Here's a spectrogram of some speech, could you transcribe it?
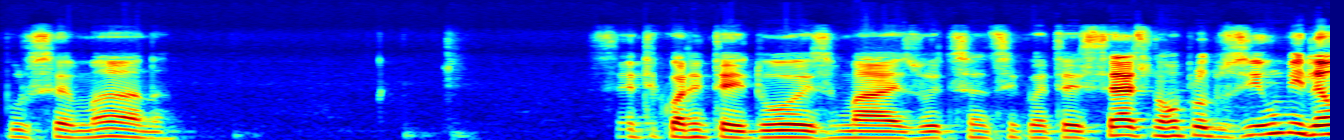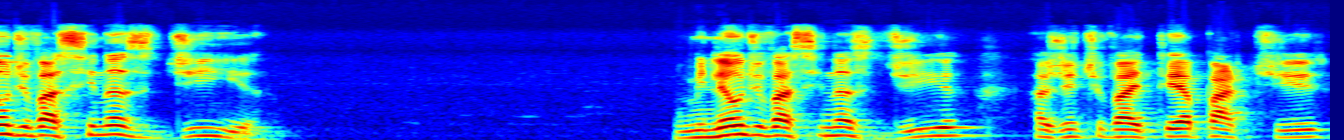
por semana 142 mais 857, nós vamos produzir um milhão de vacinas dia. Um milhão de vacinas dia a gente vai ter a partir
